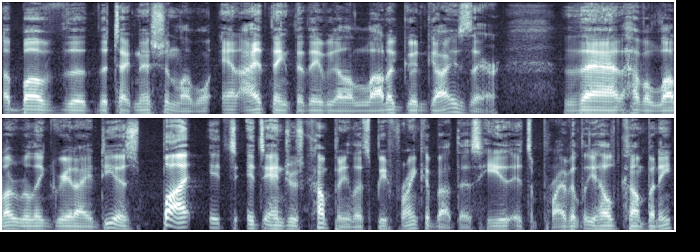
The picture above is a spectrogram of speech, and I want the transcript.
above the the technician level, and I think that they've got a lot of good guys there that have a lot of really great ideas. But it's it's Andrew's company. Let's be frank about this. He it's a privately held company.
